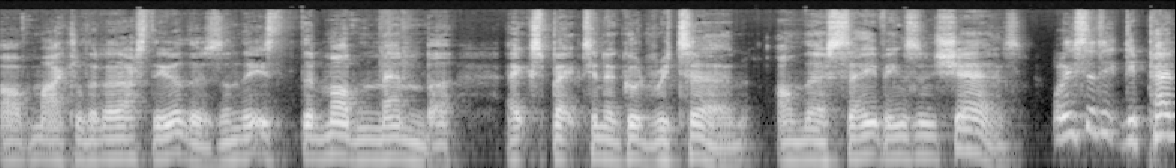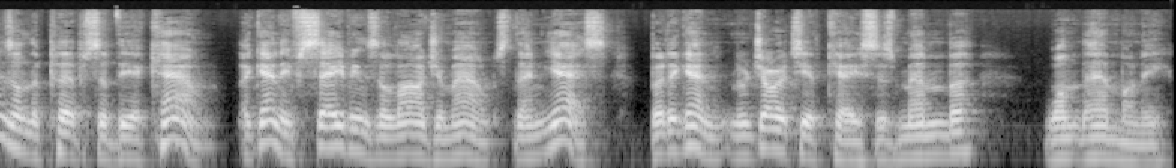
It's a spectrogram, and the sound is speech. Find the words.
of Michael that I asked the others, and is the modern member expecting a good return on their savings and shares? Well, he said it depends on the purpose of the account. Again, if savings are large amounts, then yes. But again, majority of cases, member want their money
